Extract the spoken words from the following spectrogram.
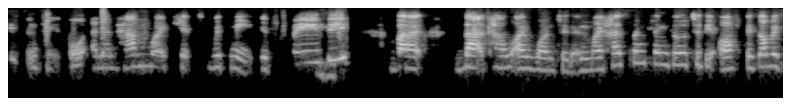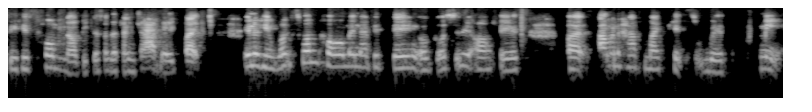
kitchen table and then have my kids with me. It's crazy, but that's how I want it. And my husband can go to the office. Obviously, he's home now because of the pandemic, but you know, he works from home and everything or goes to the office. But I want to have my kids with me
